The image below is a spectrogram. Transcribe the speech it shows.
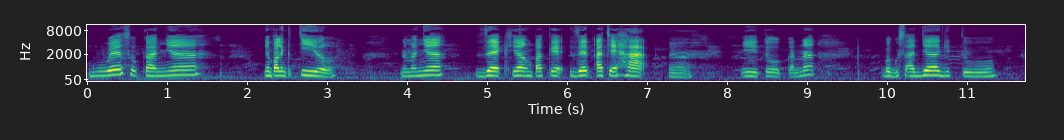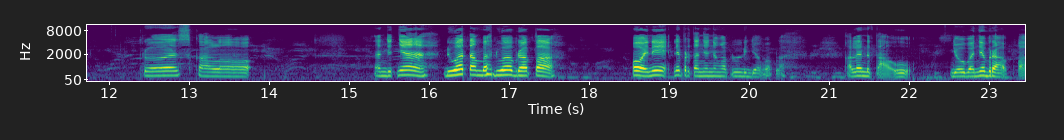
Gue sukanya yang paling kecil. Namanya Zack yang pakai Z A C H. Nah itu karena bagus aja gitu. Terus kalau selanjutnya dua tambah dua berapa? Oh ini ini pertanyaan yang nggak perlu dijawab lah. Kalian udah tahu jawabannya berapa.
